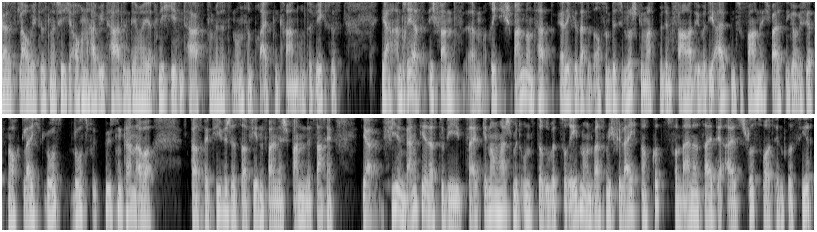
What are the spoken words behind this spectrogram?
Ja, das glaube ich. Das ist natürlich auch ein Habitat, in dem man jetzt nicht jeden Tag, zumindest in unserem Breitenkran, unterwegs ist. Ja, Andreas, ich fand's ähm, richtig spannend und es hat ehrlich gesagt es auch so ein bisschen Lust gemacht, mit dem Fahrrad über die Alpen zu fahren. Ich weiß nicht, ob ich es jetzt noch gleich los, losbüßen kann, aber perspektivisch ist es auf jeden Fall eine spannende Sache. Ja, vielen Dank dir, dass du die Zeit genommen hast, mit uns darüber zu reden. Und was mich vielleicht noch kurz von deiner Seite als Schlusswort interessiert,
